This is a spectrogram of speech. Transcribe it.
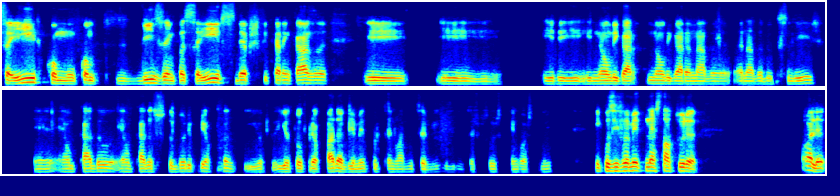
sair, como, como dizem para sair, se deves ficar em casa e, e, e, e, não, ligar, não ligar a nada, a nada do que se diz, é, é um, bocado, é um bocado assustador e preocupante. E eu, estou preocupado, obviamente, porque tenho lá muitos amigos e muitas pessoas de quem gosto muito. Inclusivamente nesta altura, olha,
